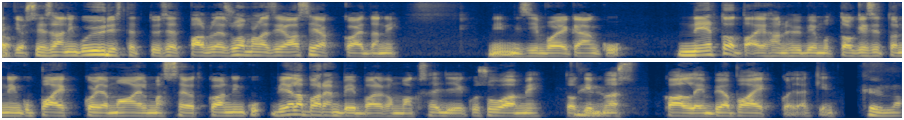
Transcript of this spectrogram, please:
Et jos se saa niin kuin yhdistettyä se, että palvelee suomalaisia asiakkaita, niin, niin, niin siinä voi ikään kuin netota ihan hyvin, mutta toki sitten on niin kuin paikkoja maailmassa, jotka on niin kuin vielä parempia palkanmaksajia kuin Suomi, toki niin myös kalliimpia paikkojakin. Kyllä.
